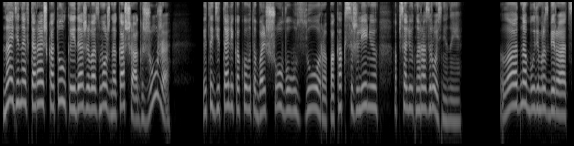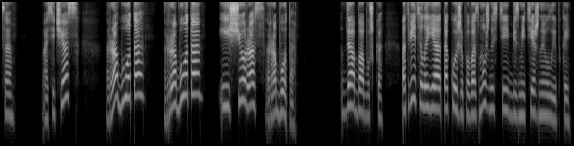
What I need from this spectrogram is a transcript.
найденная вторая шкатулка и даже, возможно, кошак Жужа — это детали какого-то большого узора, пока, к сожалению, абсолютно разрозненные. Ладно, будем разбираться. А сейчас Работа, работа и еще раз работа. Да, бабушка, ответила я такой же по возможности безмятежной улыбкой.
